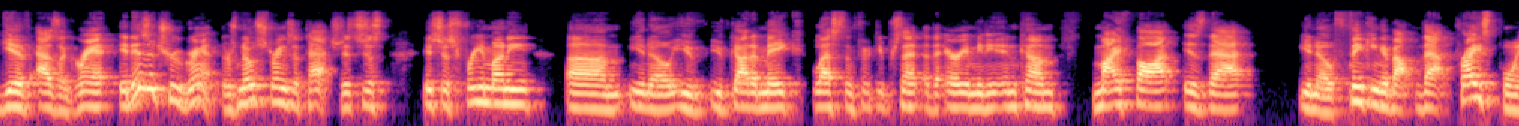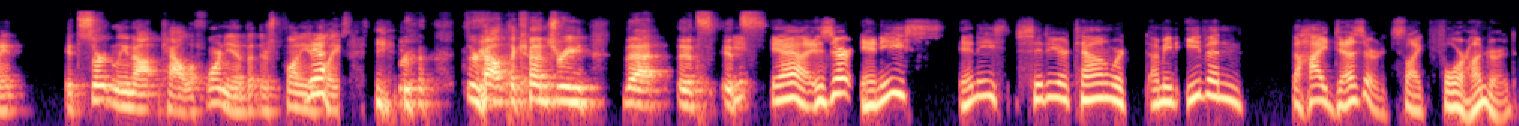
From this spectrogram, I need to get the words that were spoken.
give as a grant. It is a true grant. There's no strings attached. It's just it's just free money um, you know, you've you've got to make less than 50% of the area median income. My thought is that, you know, thinking about that price point, it's certainly not California, but there's plenty yeah. of places throughout the country that it's it's yeah. Is there any any city or town where I mean, even the high desert, it's like 400.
